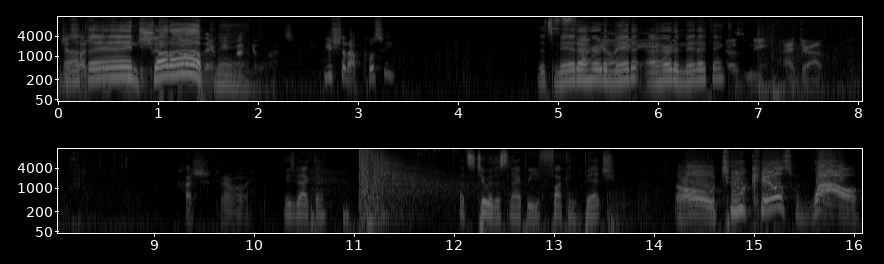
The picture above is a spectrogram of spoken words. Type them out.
just such things that he Nothing. can just Shut go up, there if he man. fucking wants. You shut up, pussy. That's mid. I heard a mid. yelling. I heard a mid. I think. That was me. I dropped. Hush. Get out of my way. Who's back there? That's two with a sniper. You fucking bitch. Oh, two kills? Wow.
